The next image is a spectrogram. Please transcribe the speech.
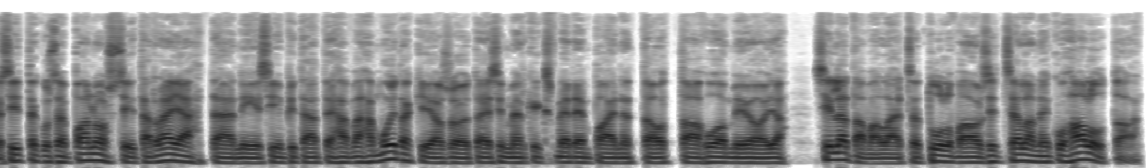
Ja sitten kun se panos siitä räjähtää, niin siinä pitää tehdä vähän muitakin asioita, esimerkiksi vedenpainetta ottaa huomioon ja sillä tavalla, että se tulva on sitten sellainen kuin halutaan.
